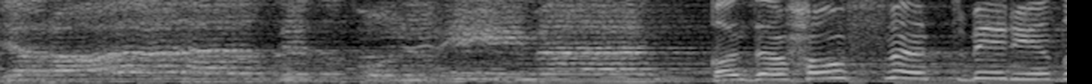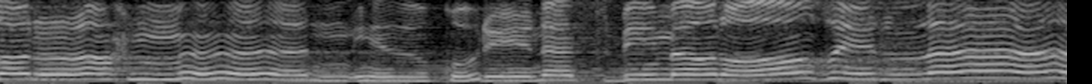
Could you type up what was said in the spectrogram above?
يرعاها صدق الإيمان. قد حفت برضا الرحمن إذ قرنت بمراض الله.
